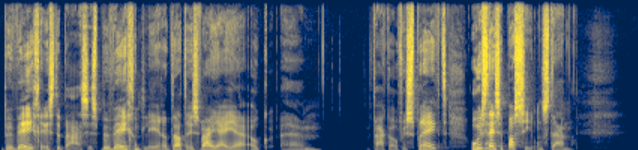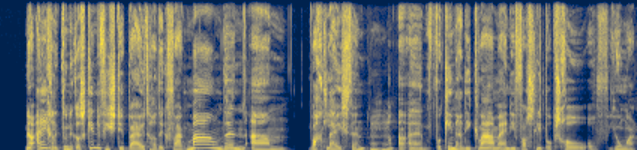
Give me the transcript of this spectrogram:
bewegen is de basis. Bewegend leren, dat is waar jij je ook um, vaak over spreekt. Hoe is deze passie ontstaan? Nou, eigenlijk toen ik als kinderfysiotherapeut had ik vaak maanden aan wachtlijsten mm voor kinderen die kwamen en die vastliepen op school of jonger.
